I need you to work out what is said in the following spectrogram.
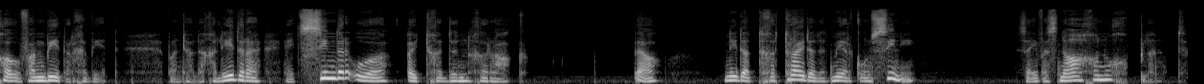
gou van beter geweet, want hulle geleedere het siender oë uitgedun geraak. Wel, nie dat Gertruide dit meer kon sien nie. Sy was nagenoeg blind.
